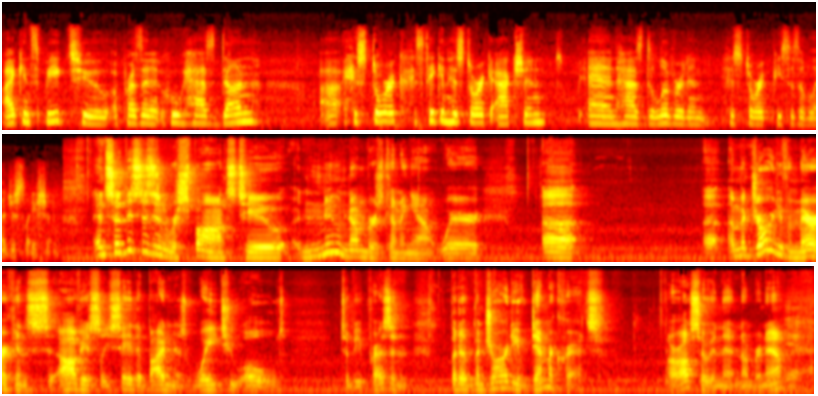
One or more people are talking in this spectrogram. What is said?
I can speak to a president who has done uh, historic, has taken historic action and has delivered in historic pieces of legislation. And so this is in response to new numbers coming out where uh, a a majority of Americans obviously say that Biden is way too old to be president, but a majority of Democrats are also in that number now. yeah.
